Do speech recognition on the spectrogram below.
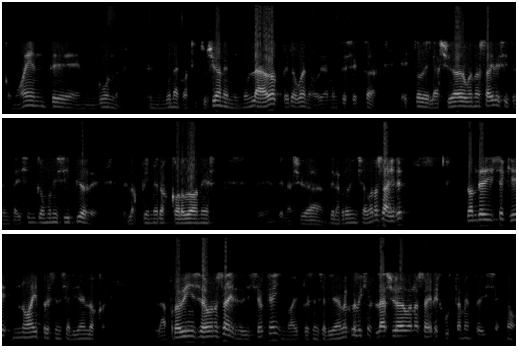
como ente en, ningún, en ninguna constitución, en ningún lado, pero bueno, obviamente es esta, esto de la ciudad de Buenos Aires y 35 municipios de, de los primeros cordones de, de la ciudad, de la provincia de Buenos Aires, donde dice que no hay presencialidad en los colegios. La provincia de Buenos Aires dice, ok, no hay presencialidad en los colegios. La ciudad de Buenos Aires justamente dice, no,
